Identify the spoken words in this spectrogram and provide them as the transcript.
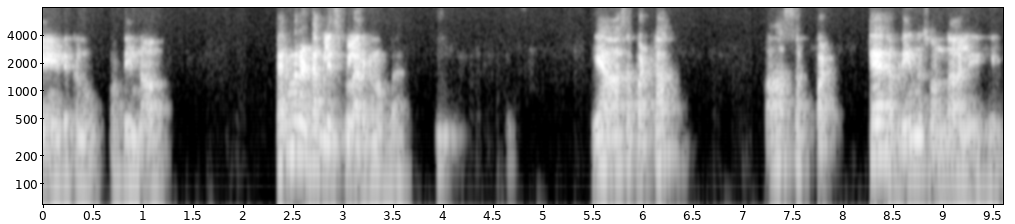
ஏன் எடுக்கணும் அப்படின்னா பெர்மனண்டா பிளிஸ்ஃபுல்லா இருக்கணும்ல. ஏன் ஆசைப்பட்டா? ஆசைப்பட்ட அப்படின்னு சொன்னாலே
